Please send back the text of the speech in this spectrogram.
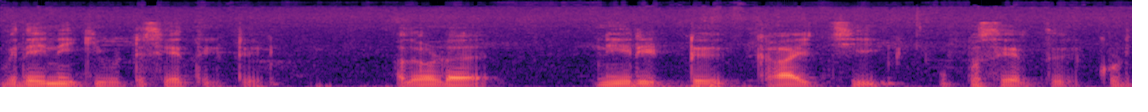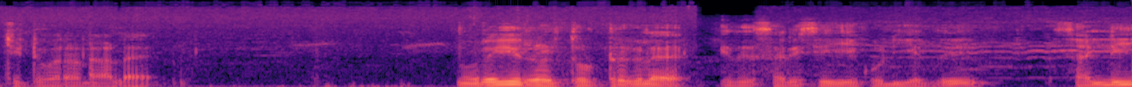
விதை நீக்கி விட்டு சேர்த்துக்கிட்டு அதோட நீரிட்டு காய்ச்சி உப்பு சேர்த்து குடிச்சிட்டு வரனால நுரையீரல் தொற்றுகளை இது சரி செய்யக்கூடியது சளி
